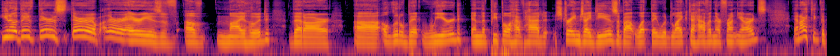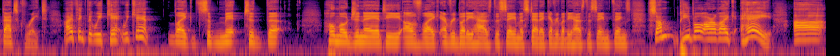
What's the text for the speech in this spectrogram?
you know there's there's there are there are areas of of my hood that are uh, a little bit weird, and the people have had strange ideas about what they would like to have in their front yards, and I think that that's great. I think that we can't we can't like submit to the homogeneity of like everybody has the same aesthetic, everybody has the same things. Some people are like, hey, uh,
